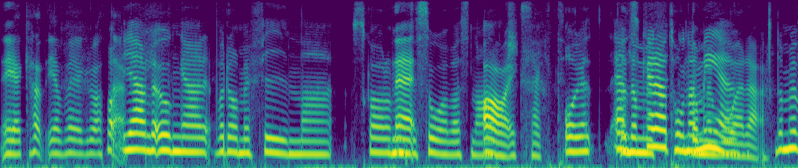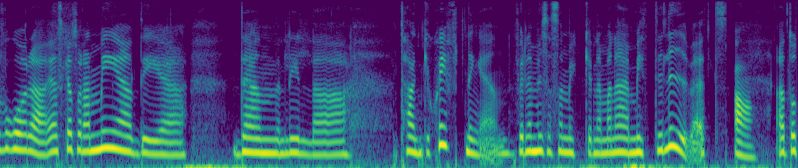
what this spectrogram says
Jag, kan, jag börjar gråta. Va, jävla ungar, vad de är fina. Ska de Nej. inte sova snart? Ja, exakt. Och jag Och älskar de är, att hon har de med... är våra. De är våra. Jag älskar att hon har med det, den lilla tankeskiftningen. För den visar så mycket när man är mitt i livet. Ja. Att då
